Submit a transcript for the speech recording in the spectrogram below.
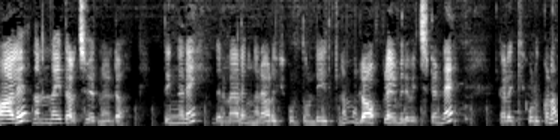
പാൽ നന്നായി തിളച്ച് വരുന്നുണ്ടോ ഇതിങ്ങനെ ഇതിന് മേലെ ഇങ്ങനെ ഇളക്കി കൊടുത്തോണ്ടേ ഇരിക്കണം. ലോ ഫ്ലെയിമിൽ വെച്ചിട്ട് തന്നെ ഇളക്കി കൊടുക്കണം.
